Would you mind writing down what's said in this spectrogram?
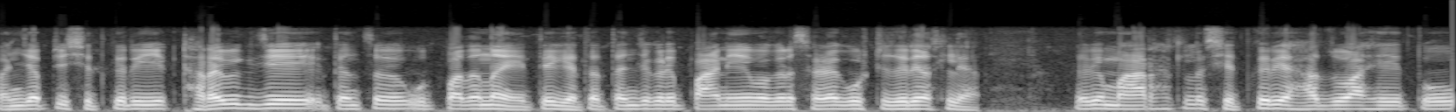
पंजाबचे शेतकरी एक ठराविक जे त्यांचं उत्पादन आहे ते घेतात. त्यांच्याकडे पाणी वगैरे सगळ्या गोष्टी जरी असल्या तरी महाराष्ट्रातला शेतकरी हा जो आहे तो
